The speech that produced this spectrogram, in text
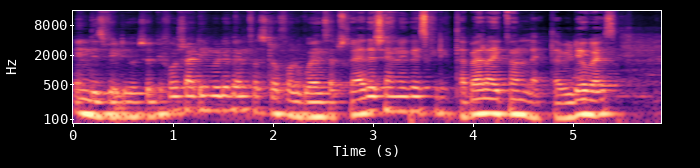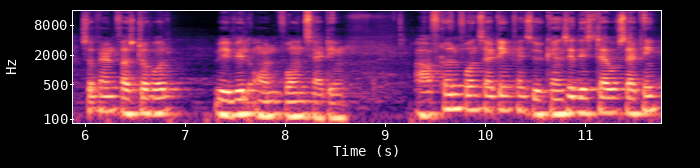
in this video. So before starting video friend first of all go and subscribe the channel guys. Click the bell icon like the video guys. So friend first of all we will on phone setting after on phone setting friends you can see this type of setting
